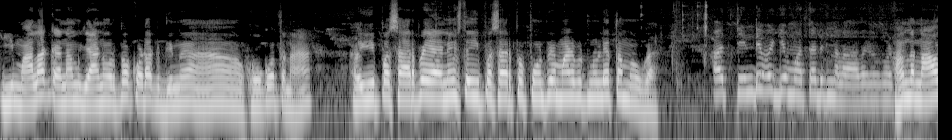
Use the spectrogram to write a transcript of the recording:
ಈ ಮಾಲಕ ನಮ್ಗೆ ಎರಡ್ನೂರು ರೂಪಾಯಿ ಕೊಡಕ್ಕೆ ದಿನ ಹೋಗೋತನ ಇಪ್ಪತ್ತು ಸಾವಿರ ರೂಪಾಯಿ ಎರಡು ನಿಮಿಷ ಇಪ್ಪತ್ತು ಸಾವಿರ ರೂಪಾಯಿ ಫೋನ್ಪೇ ಮಾಡಿಬಿಟ್ಟು ನೋಡ್ಲೇ ತಮ್ಮ ಅವಾಗ. ಆ ತಿಂಡಿ ಬಗ್ಗೆ ಮಾತಾಡಿದ್ನಲ್ಲ ಅದಾಗ ಅಂದ್ರೆ ನಾವು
